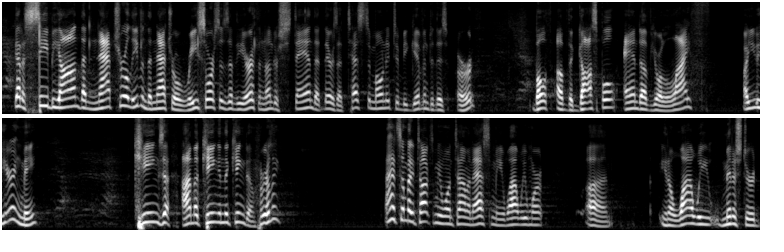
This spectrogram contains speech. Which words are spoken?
You've got to see beyond the natural, even the natural resources of the earth, and understand that there's a testimony to be given to this earth, both of the gospel and of your life. Are you hearing me? Kings, I'm a king in the kingdom. Really? I had somebody talk to me one time and ask me why we weren't, uh, you know, why we ministered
